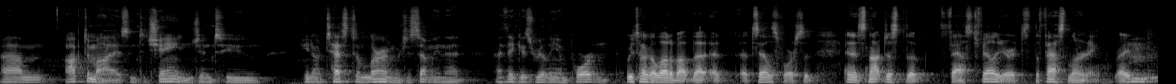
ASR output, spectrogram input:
um, optimize and to change and to you know test and learn, which is something that I think is really important. We talk a lot about that at, at Salesforce, and it's not just the fast failure; it's the fast learning, right? Mm-hmm.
